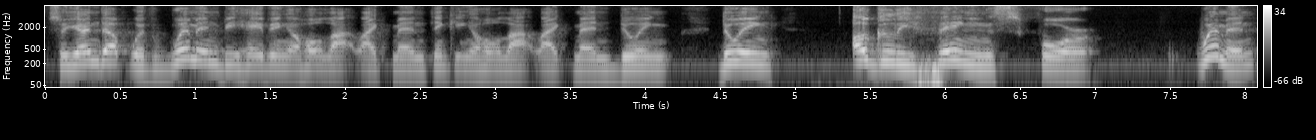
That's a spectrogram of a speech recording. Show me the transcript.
So you end up with women behaving a whole lot like men, thinking a whole lot like men, doing doing ugly things for women,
